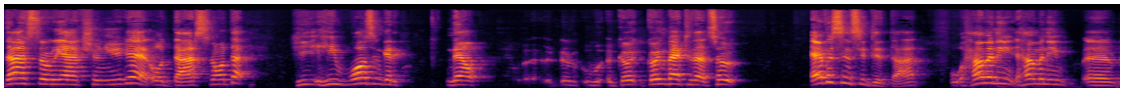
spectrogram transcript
that's the reaction you get. Or that's not that. He he wasn't getting now. Go, going back to that. So ever since he did that, how many how many uh,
